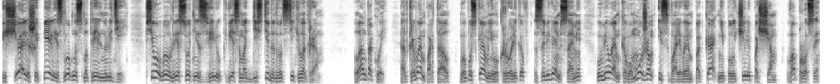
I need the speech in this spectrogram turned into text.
Пищали, шипели и злобно смотрели на людей. Всего было две сотни зверюк весом от 10 до 20 килограмм. План такой. Открываем портал, выпускаем в него кроликов, забегаем сами, убиваем кого можем и сваливаем, пока не получили по щам. Вопросы.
